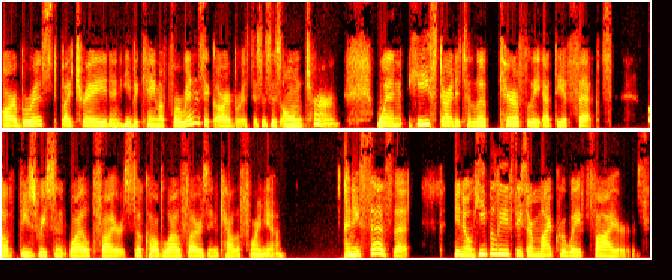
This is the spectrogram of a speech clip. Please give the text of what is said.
arborist by trade and he became a forensic arborist. This is his own term when he started to look carefully at the effects of these recent wildfires, so-called wildfires in California. And he says that, you know, he believes these are microwave fires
